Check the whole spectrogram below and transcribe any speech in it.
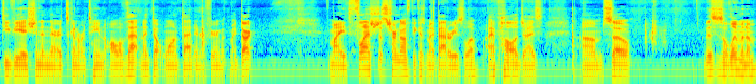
deviation in there, it's going to retain all of that, and I don't want that interfering with my dart. My flash just turned off because my battery is low. I apologize. Um, so, this is aluminum.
